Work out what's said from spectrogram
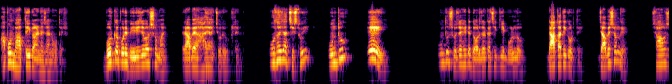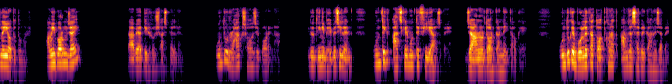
আপন ভাবতেই পারে না যেন ওদের। বোরকা পরে বেরিয়ে যাওয়ার সময় রাবে হায় হায় চড়ে উঠলেন। কোথায় যাচ্ছিস তুই? অন্তু? এই! অন্তু সোজা হেঁটে দরজার কাছে গিয়ে বলল, ডাকাতি করতে। যাবে সঙ্গে? সাহস নেই অত তোমার। আমি বরং যাই? রাবেয়া দীর্ঘশ্বাস ফেললেন। অন্তুর রাগ সহজে পড়ে না। কিন্তু তিনি ভেবেছিলেন, অন্তিক আজকের মধ্যে ফিরে আসবে। জানানোর দরকার নেই কাউকে। অন্তুকে বললে তা তৎক্ষণাৎ আমজা সাহেবের কানে যাবে,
